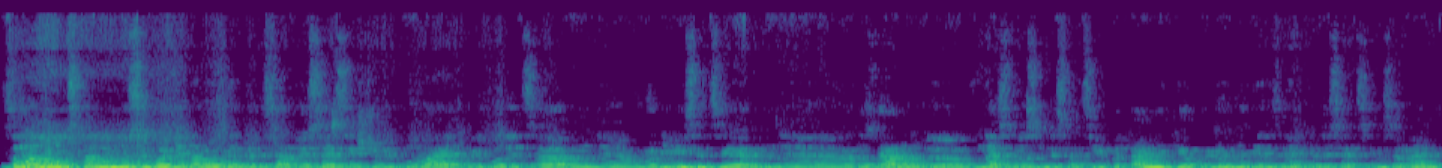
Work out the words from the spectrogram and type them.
Загалом станом на сьогодні на розгляд 50-ї сесії, що відбудеться в грудні місяці, е, розгляну, е, внесено 77 питань, які оприлюднені, з них 57 земельних.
